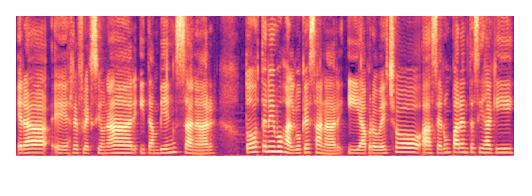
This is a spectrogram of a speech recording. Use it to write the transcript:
era eh, reflexionar y también sanar todos tenemos algo que sanar y aprovecho a hacer un paréntesis aquí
